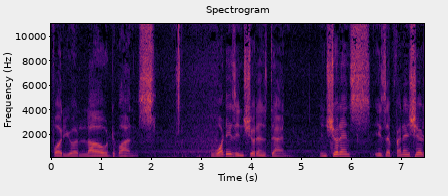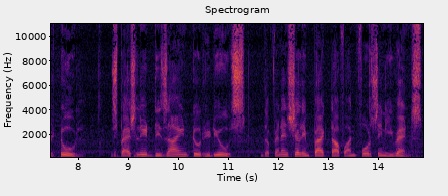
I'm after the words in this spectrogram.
for your loved ones. What is insurance then? Insurance is a financial tool specially designed to reduce the financial impact of unforeseen events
